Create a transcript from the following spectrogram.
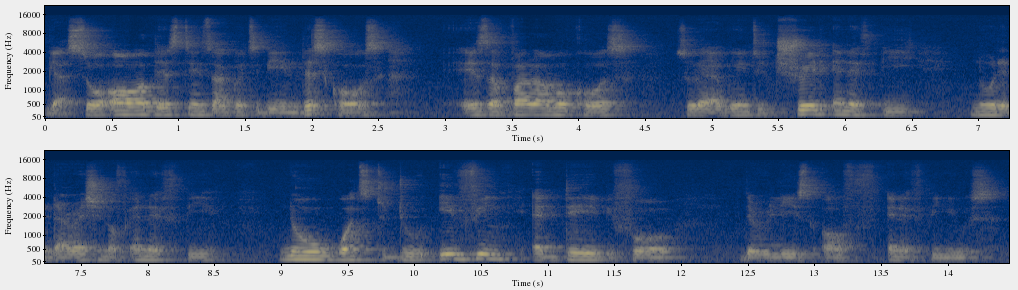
Yeah so all these things are going to be in this course. It's a valuable course so that you're going to trade nfp know the direction of nfp know what to do even a day before the release of NFP news.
